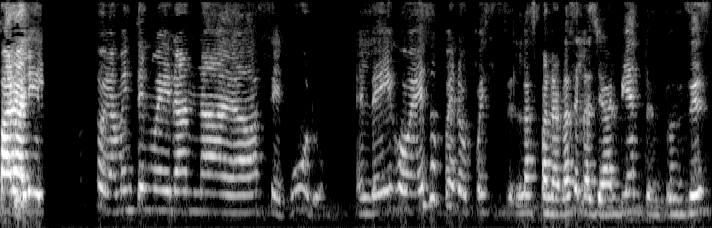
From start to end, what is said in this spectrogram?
paralelo, porque obviamente no era nada seguro. Él le dijo eso, pero pues las palabras se las lleva el viento, entonces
